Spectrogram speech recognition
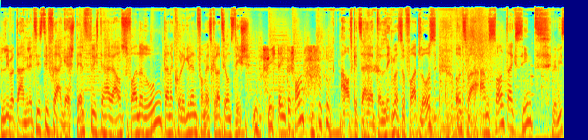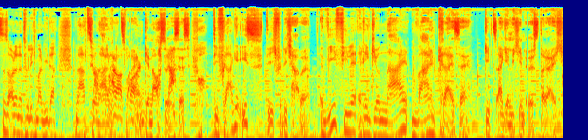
lieber Daniel, jetzt ist die Frage, stellst du dich der Herausforderung deiner Kolleginnen vom Eskalationstisch? Ich denke schon. Ausgezeichnet, dann legen wir sofort los. Und zwar am Sonntag sind, wir wissen es alle natürlich mal wieder, Nationalratswahlen. Genau so ist es. Die Frage ist, die ich für dich habe, wie viele Regionalwahlkreise gibt es eigentlich in Österreich?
